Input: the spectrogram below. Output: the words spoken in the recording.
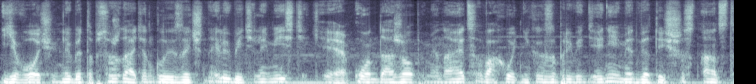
Его очень любят обсуждать англоязычные любители мистики. Он даже упоминается в «Охотниках за привидениями» 2016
